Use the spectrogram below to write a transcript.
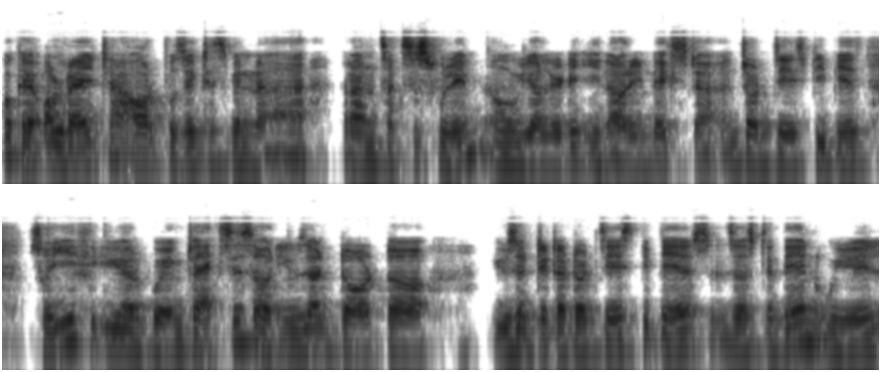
okay all right. Our project has been uh, run successfully. Oh, we already in our index.jsp uh, page so if you are going to access our user dot uh, user data.jsp page just then we will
